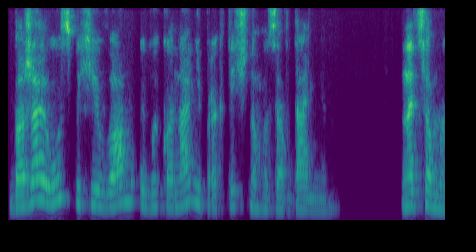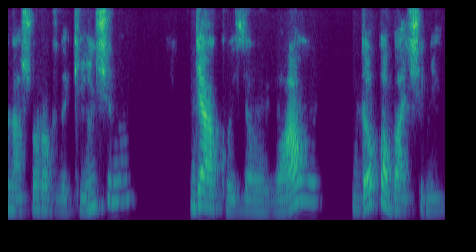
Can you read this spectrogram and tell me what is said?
бажаю успіхів вам у виконанні практичного завдання. На цьому наш урок закінчено. Дякую за увагу. До побачення!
